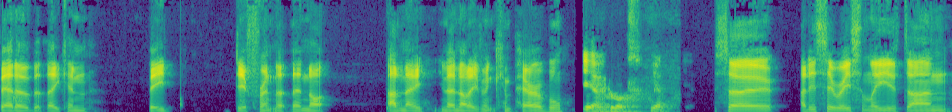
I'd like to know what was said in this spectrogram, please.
better, but they can be different. That they're not. I don't know. They're not even comparable. Yeah, of course. Yeah. So I did see recently you've done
